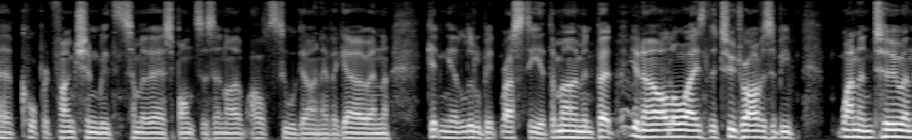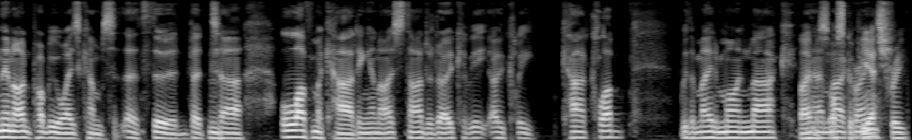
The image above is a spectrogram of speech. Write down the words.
a, corporate function with some of our sponsors, and I, will still go and have a go. And getting a little bit rusty at the moment, but you know, I'll always the two drivers would be one and two, and then I'd probably always come uh, third. But mm. uh, love my karting, and I started Oakley Oakleigh Kart Club with a mate of mine, Mark. Uh, Famous uh, Mark Oscar Range. Piastri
